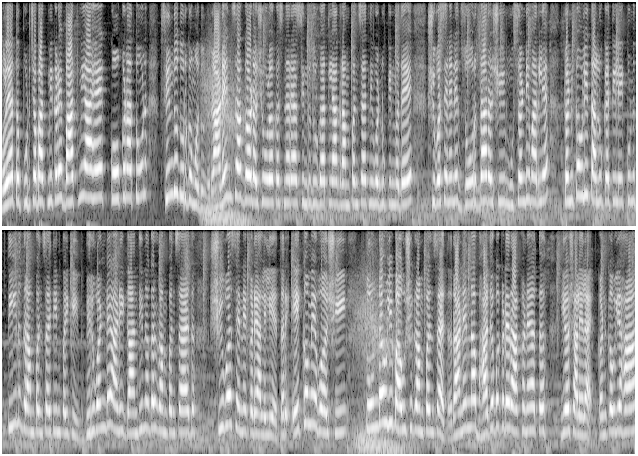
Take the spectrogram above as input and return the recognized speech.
वळूयात पुढच्या बातमीकडे. बातमी आहे कोकणातून सिंधुदुर्गमधून. राणेंचा गड अशी ओळख असणाऱ्या सिंधुदुर्गातल्या ग्रामपंचायत निवडणुकींमध्ये शिवसेनेने जोरदार अशी मुसंडी मारली आहे. कणकवली तालुक्यातील एकूण तीन ग्रामपंचायतींपैकी भिरवंडे आणि गांधीनगर ग्रामपंचायत शिवसेनेकडे आलेली आहे. तर एकमेव अशी तोंडवली बाऊशी ग्रामपंचायत राणेंना भाजपकडे राखण्यात यश आलेलं आहे. कणकवली हा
